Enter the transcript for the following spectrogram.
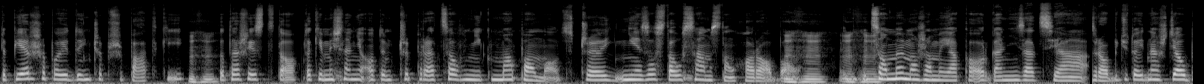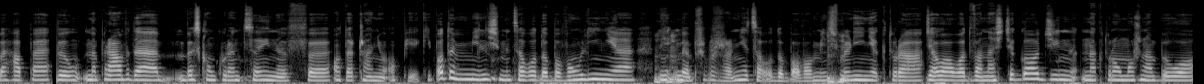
te pierwsze pojedyncze przypadki, Mhm. to też jest to takie myślenie o tym, czy pracownik ma pomoc, czy nie został sam z tą chorobą. Mhm. Mhm. Co my możemy jako organizacja zrobić? Tutaj nasz dział BHP był naprawdę bezkonkurencyjny w otaczaniu opieki. Potem mieliśmy całodobową linię, nie, przepraszam, nie całodobową, mieliśmy linię, która działała 12 godzin, na którą można było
